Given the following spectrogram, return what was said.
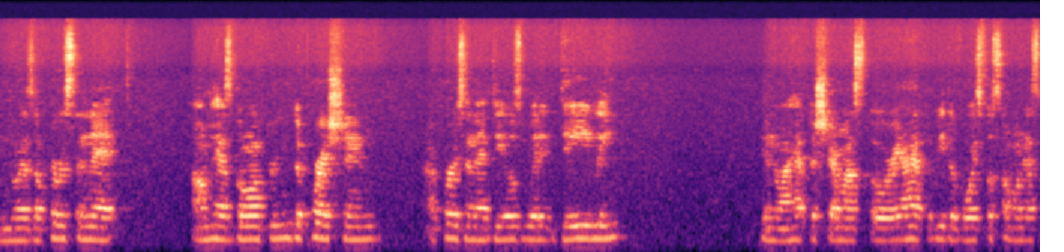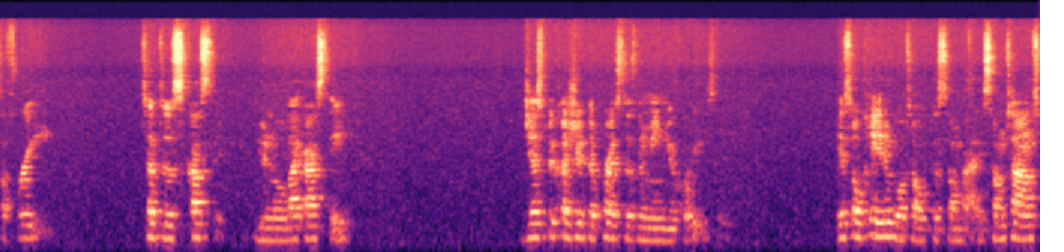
You know, as a person that um, has gone through depression, a person that deals with it daily, you know, I have to share my story. I have to be the voice for someone that's afraid to discuss it. You know, like I say, just because you're depressed doesn't mean you're crazy. It's okay to go talk to somebody. Sometimes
